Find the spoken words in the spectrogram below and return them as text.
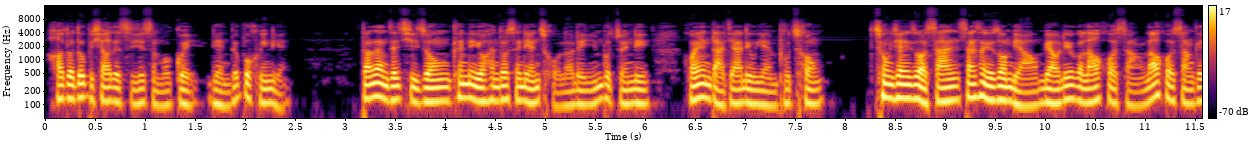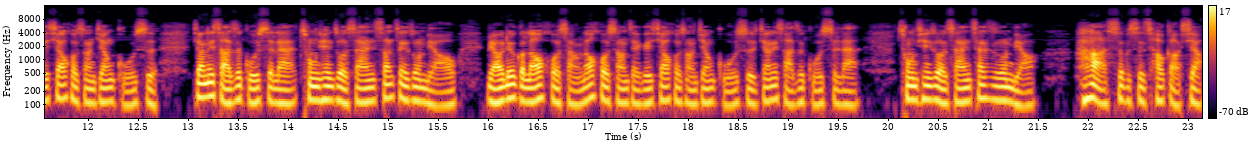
好多都不晓得是些什么鬼，念都不会念。当然，这其中肯定有很多是念错了的，音不准的，欢迎大家留言补充。从前一座山，山上有座庙，庙里有个老和尚，老和尚给小和尚讲故事，讲的啥子故事呢？从前一座山，山上一座庙，庙里有个老和尚，老和尚在给小和尚讲故事，讲的啥子故事呢？从前一座山，山上一座庙，哈哈，是不是超搞笑？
